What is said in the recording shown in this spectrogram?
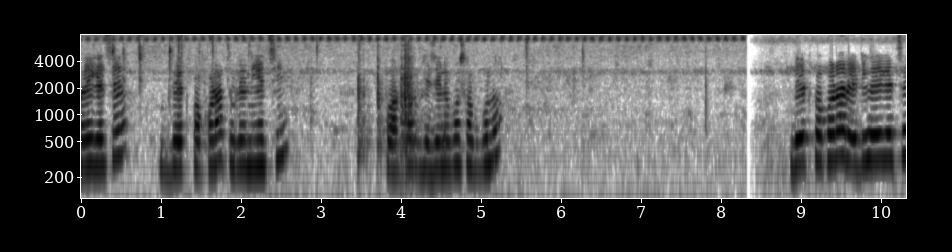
হয়ে গেছে। ব্রেড পকোড়া তুলে নিয়েছি। পরপর ভেজে নেব সবগুলো। ব্রেড পকোড়া রেডি হয়ে গেছে।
